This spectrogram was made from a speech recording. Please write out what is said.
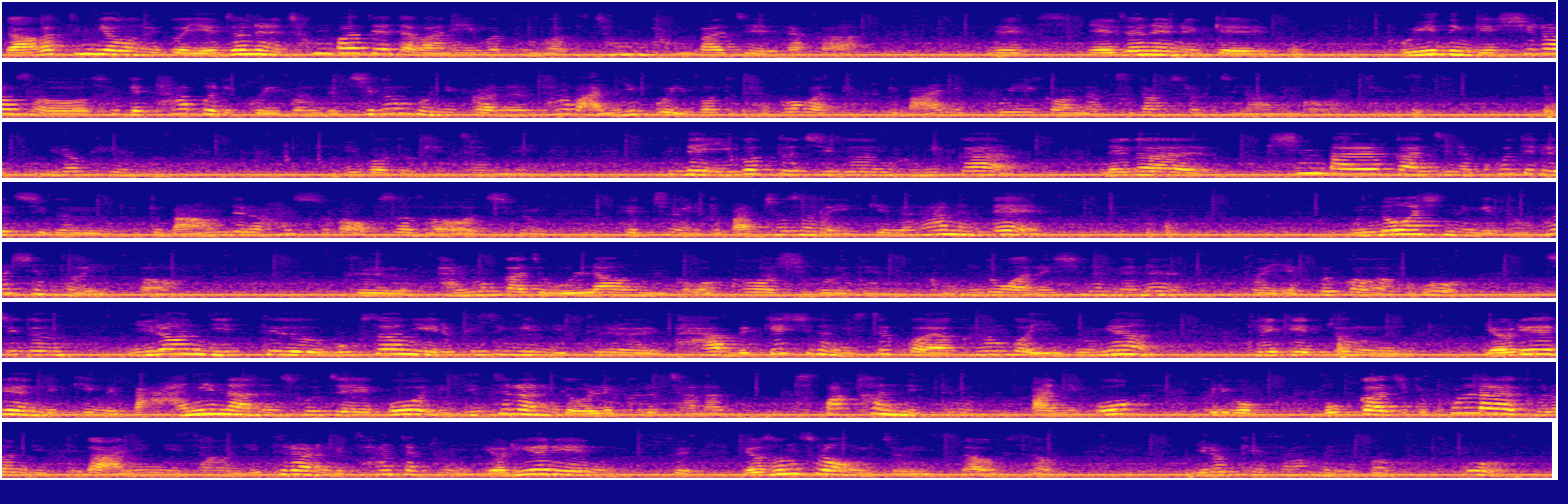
나 같은 경우는 이거 예전에는 청바지에다 많이 입었던 것 같아. 청반바지에다가. 근데 예전에는 이렇게 보이는 게 싫어서 속에 탑을 입고 입었는데 지금 보니까는 탑 안 입고 입어도 될 것 같아. 그렇게 많이 보이거나 부담스럽진 않은 것 같아. 이렇게 입어도 괜찮네. 근데 이것도 지금 보니까 내가 신발까지는 코디를 지금 이렇게 마음대로 할 수가 없어서 지금 대충 이렇게 맞춰서는 입기는 하는데 운동화 신는 게 더 훨씬 더 이뻐. 그 발목까지 올라오는 거 워커식으로 된 그 운동화를 신으면은 더 예쁠 것 같고 지금 이런 니트 목선이 이렇게 생긴 니트를 다 몇 개씩은 있을 거야. 그런 거 입으면 되게 좀 여리여리한 느낌이 많이 나는 소재고 이 니트라는 게 원래 그렇잖아. 투박한 니트 아니고 그리고 목까지 이렇게 폴라 그런 니트가 아닌 이상은 니트라는 게 살짝 좀 여리여리한 그 여성스러움이 좀 있어. 그래서 이렇게 해서 한번 입어봤고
